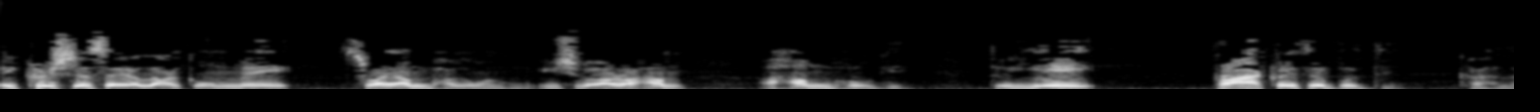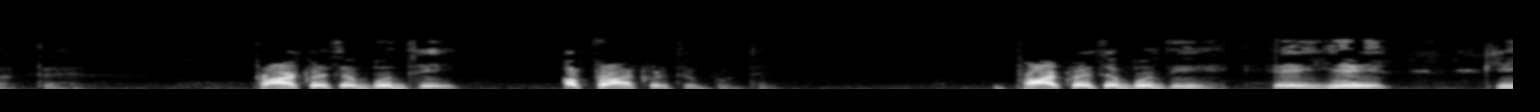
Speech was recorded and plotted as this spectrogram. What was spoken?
मैं कृष्ण से अलग हूँ, मैं स्वयं भगवान हूँ, ईश्वर हम अहम भोगी तो ये प्राकृत बुद्धि कहलाते हैं। प्राकृत बुद्धि, अप्राकृत बुद्धि। प्राकृत बुद्धि है ये कि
